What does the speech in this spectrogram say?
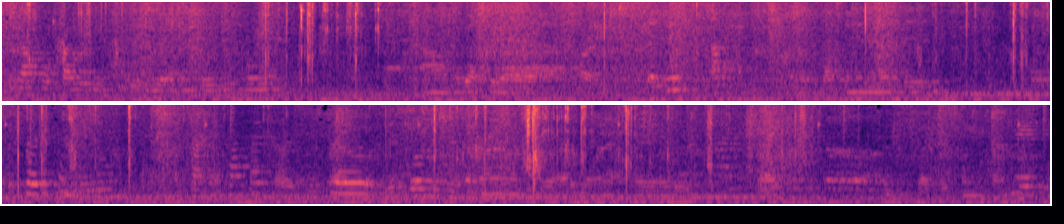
Stop will probably be for you. Um, we'll go through our, uh, our study room. Okay. It's also newly renovated. So this is a new apartment complex or is this So this building has been around for I want to say since like the 2010s.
